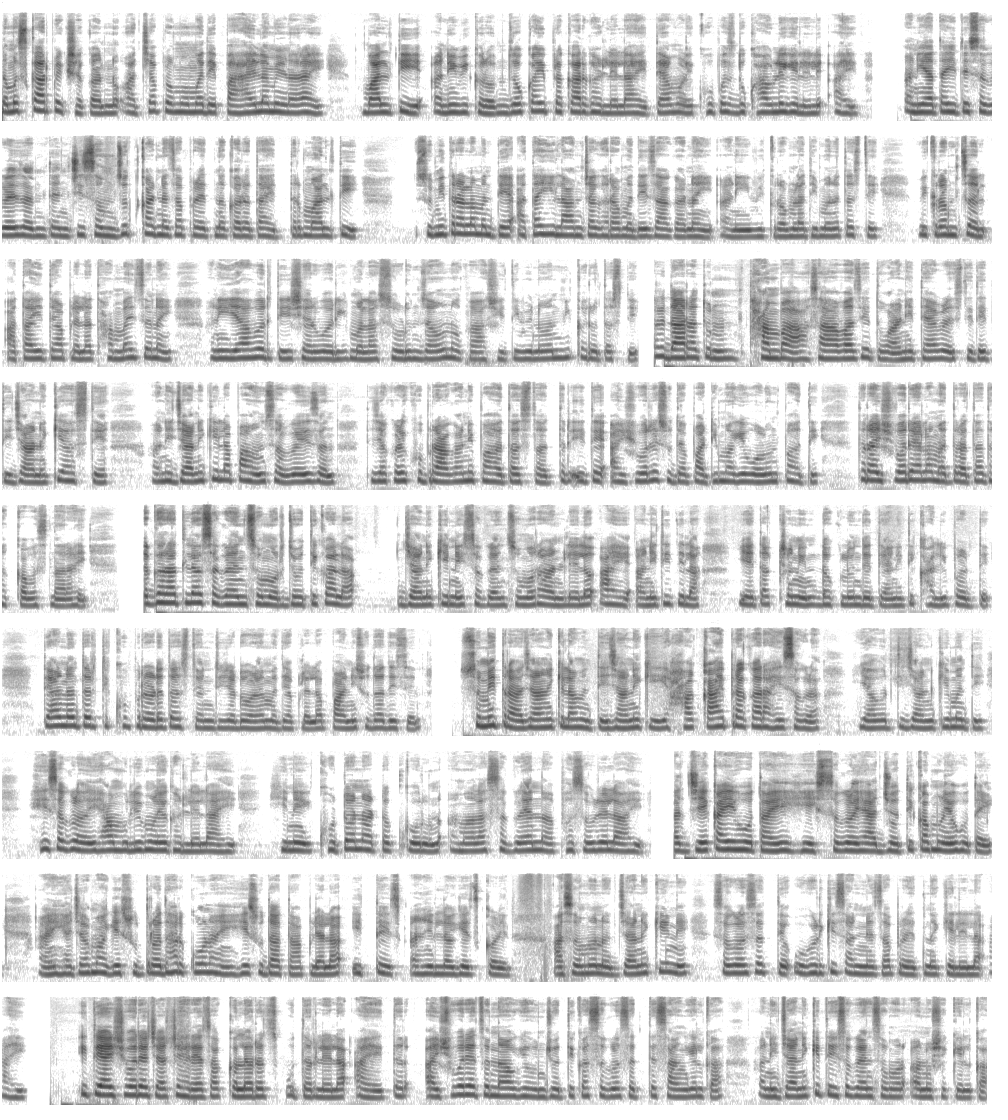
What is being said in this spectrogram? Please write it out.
नमस्कार प्रेक्षकांनो आजच्या प्रोमोमध्ये पाहायला मिळणार आहे मालती आणि विक्रम. जो काही प्रकार घडलेला आहे त्यामुळे खूपच दुखावले गेलेले आहेत. आणि आता इथे सगळेजण त्यांची समजूत काढण्याचा प्रयत्न करत आहेत. तर मालती सुमित्राला म्हणते आता हिला आमच्या घरामध्ये जागा नाही आणि विक्रमला ती म्हणत असते विक्रम चल आता इथे आपल्याला थांबायचं नाही आणि यावरती शर्वरी मला सोडून जाऊ नका अशी ती विनवणी करत असते. तर दारातून थांबा असा आवाज येतो आणि त्यावेळेस तिथे ती जानकी असते आणि जानकीला पाहून सगळेजण तिच्याकडे खूप रागाने पाहत असतात. तर इथे ऐश्वर्यासुद्धा पाठीमागे वळून पाहते. तर ऐश्वर्याला मात्र आता धक्का बसणार आहे. तर घरातल्या सगळ्यांसमोर ज्योतिकाला जानकीने सगळ्यांसमोर आणलेलं आहे आणि ती तिला येता क्षणी ढकलून देते आणि ती खाली पडते. त्यानंतर ती खूप रडत असते आणि तिच्या डोळ्यामध्ये आपल्याला पाणीसुद्धा दिसेल. सुमित्रा जानकीला म्हणते जानकी हा काय प्रकार आहे सगळा? यावरती जानकी म्हणते हे सगळं ह्या मुलीमुळे घडलेलं आहे. हिने खोटं नाटक करून आम्हाला सगळ्यांना फसवलेलं आहे. जे काही होत आहे हे सगळं ह्या ज्योतिकामुळे होत आहे. आणि ह्याच्या मागे सूत्रधार कोण आहे हे सुद्धा आता आपल्याला इथेच आणि लगेच कळेल. असं म्हणत जानकीने सगळं सत्य उघडकीस आणण्याचा प्रयत्न केलेला आहे. इथे ऐश्वर्याच्या चेहऱ्याचा कलरच उतरलेला आहे. तर ऐश्वर्याचं नाव घेऊन ज्योतिका सगळं सत्य सांगेल का? आणि जानकी ते सगळ्यांसमोर आणू शकेल का?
